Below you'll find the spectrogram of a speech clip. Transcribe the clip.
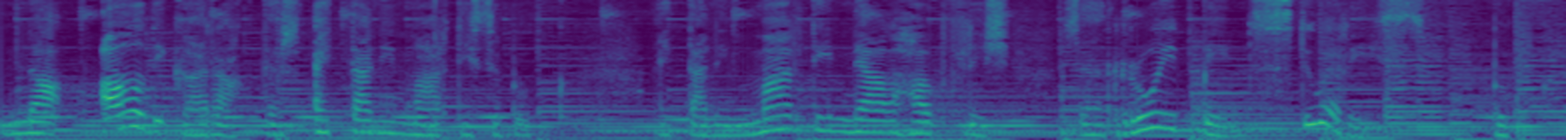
na al die karakters uit Tannie Martie se boek. Uit Tannie Martie Nel Houpfleisch se Rooi Pen Stories boek.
